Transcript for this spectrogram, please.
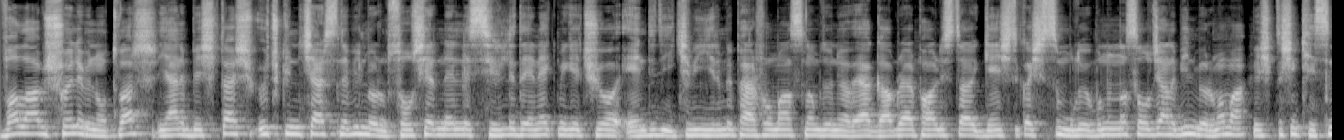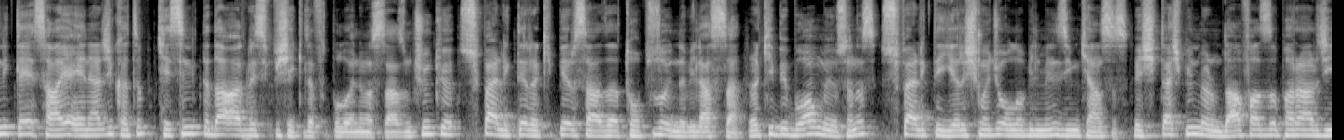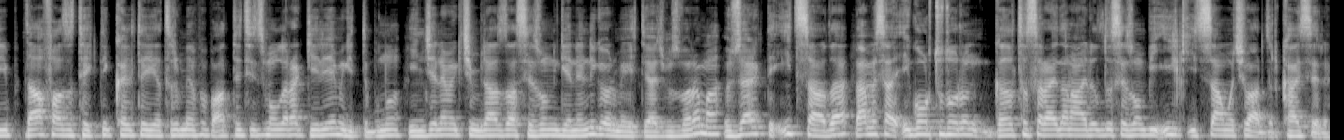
Vallahi abi şöyle bir not var. Yani Beşiktaş 3 gün içerisinde bilmiyorum Solskjaer'in eline sihirli değnek mi geçiyor? Endidi 2020 performansına mı dönüyor? Veya Gabriel Paulista gençlik aşısı mı buluyor? Bunun nasıl olacağını bilmiyorum ama Beşiktaş'ın kesinlikle sahaya enerji katıp kesinlikle daha agresif bir şekilde futbol oynaması lazım. Çünkü Süper Lig'de rakip yarı sahada topsuz oyunda bilhassa rakibi boğamıyorsanız Süper Lig'de yarışmacı olabilmeniz imkansız. Beşiktaş bilmiyorum daha fazla para harcayıp daha fazla teknik kaliteye yatırım yapıp atletizm olarak geriye mi gitti? Bunu incelemek için biraz daha sezonun genelini görmeye ihtiyacımız var ama özellikle iç sahada ben mesela Igor Tudor'un Galatasaray'dan ayrıldığı sezon bir ilk iç saha maçı vardır Kayseri.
